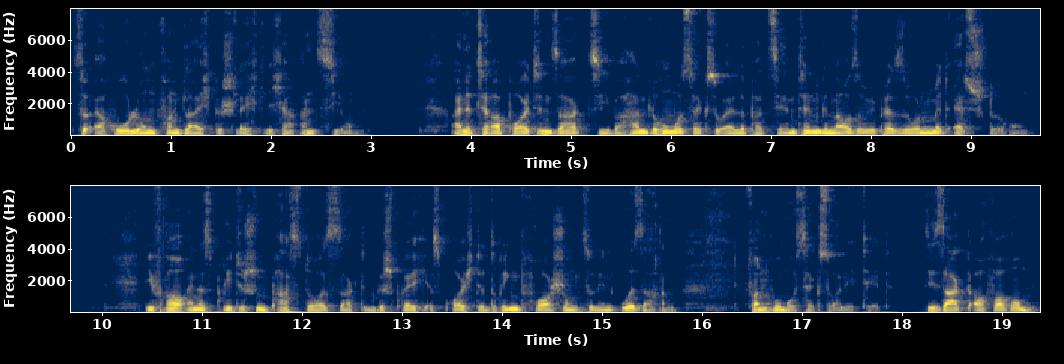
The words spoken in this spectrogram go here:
zur Erholung von gleichgeschlechtlicher Anziehung. Eine Therapeutin sagt, sie behandle homosexuelle Patientinnen genauso wie Personen mit Essstörung. Die Frau eines britischen Pastors sagt im Gespräch, es bräuchte dringend Forschung zu den Ursachen von Homosexualität. Sie sagt auch warum.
